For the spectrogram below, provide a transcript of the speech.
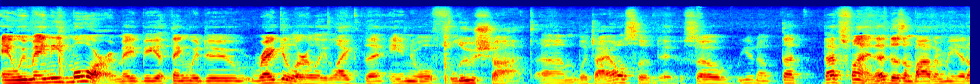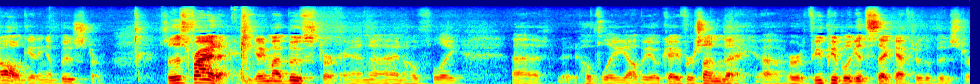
and we may need more. It may be a thing we do regularly, like the annual flu shot, um, which I also do. So you know that that's fine. That doesn't bother me at all. Getting a booster. So this Friday, I'm getting my booster, and uh, and hopefully uh, hopefully I'll be okay for Sunday. Uh, heard a few people get sick after the booster.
